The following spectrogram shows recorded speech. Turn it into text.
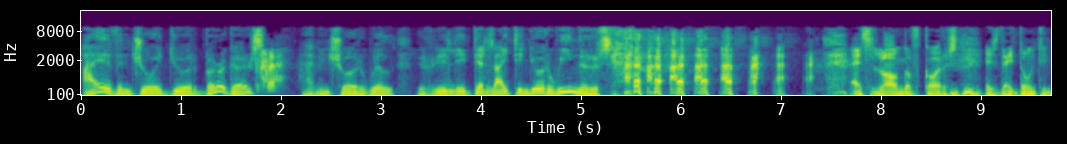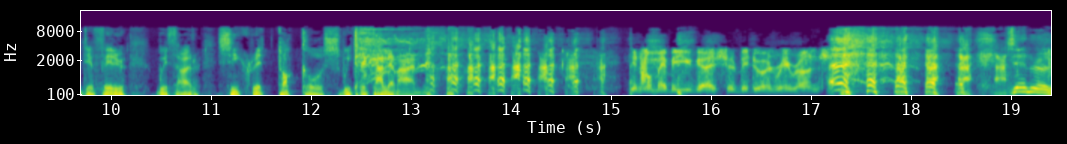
I've enjoyed your burgers, I'm sure will really delight in your wieners. as long, of course, as they don't interfere with our secret tacos with the Taliban. You know, maybe you guys should be doing reruns. General,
